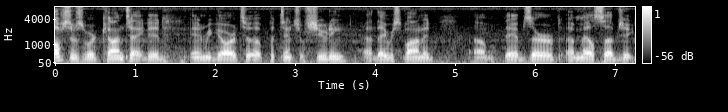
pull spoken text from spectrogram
Officers were contacted in regard to a potential shooting. Uh, they responded. Um, they observed a male subject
